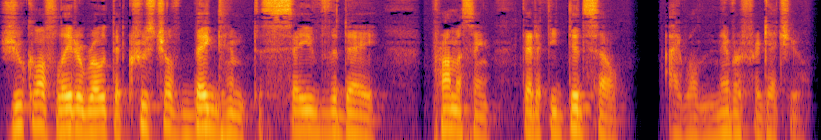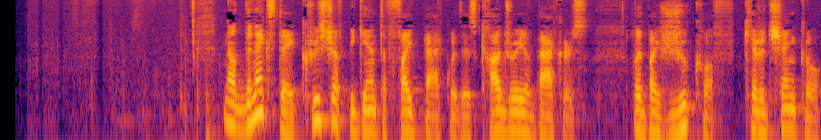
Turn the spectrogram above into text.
Zhukov later wrote that Khrushchev begged him to save the day, promising that if he did so, I will never forget you. Now, the next day, Khrushchev began to fight back with his cadre of backers, led by Zhukov, Kirichenko,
